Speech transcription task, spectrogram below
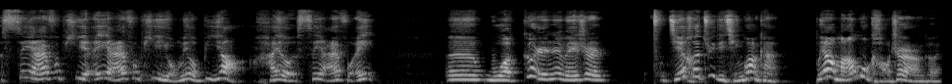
CFP、AFP 有没有必要？还有 CFA？嗯，我个人认为是结合具体情况看，不要盲目考证啊，各位。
